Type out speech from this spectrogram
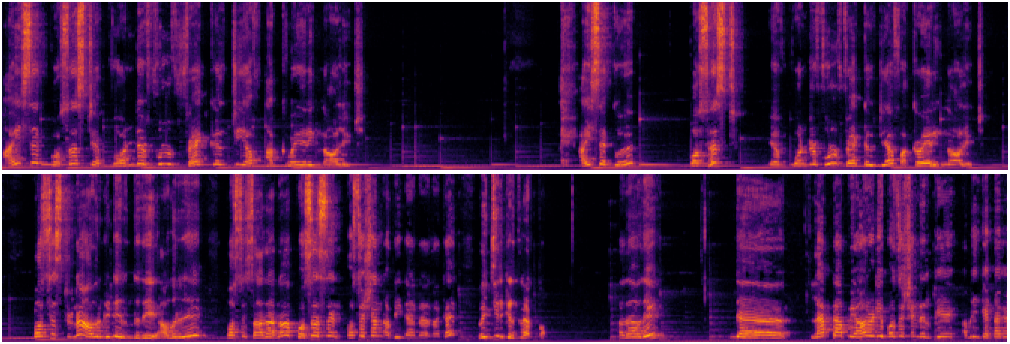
Isaac possessed a wonderful faculty of acquiring knowledge Isaac possessed a wonderful faculty of acquiring knowledge பொசஸ்ட்னா அவர்கிட்ட இருந்தது. அவரு பொசஸ் சாதாரண பொசஷன் பொசஷன் அப்படின்னாக்க வச்சிருக்கிறதுன்னு அர்த்தம். அதாவது இந்த லேப்டாப் யாருடைய பொசஷன் இருக்கு அப்படின்னு கேட்டாங்க.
